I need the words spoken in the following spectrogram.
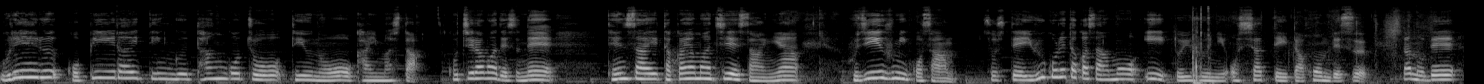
売れるコピーライティング単語帳っていうのを買いました。こちらはですね天才高山千恵さんや藤井文子さん。そしてゆふこれたかさんもいいというふうにおっしゃっていた本です。なので、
